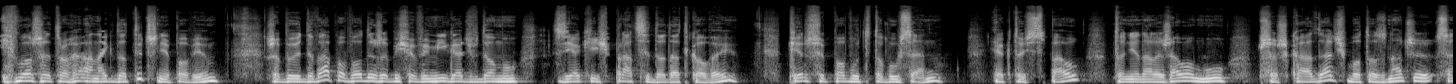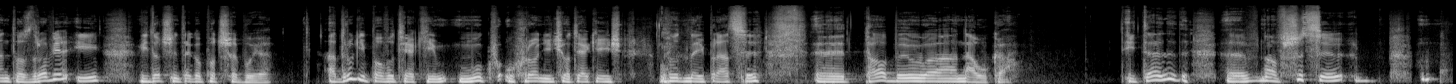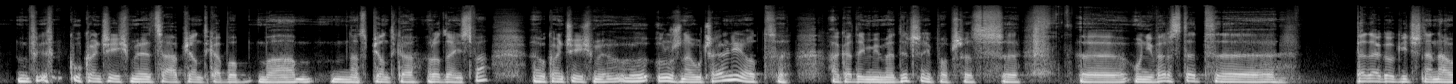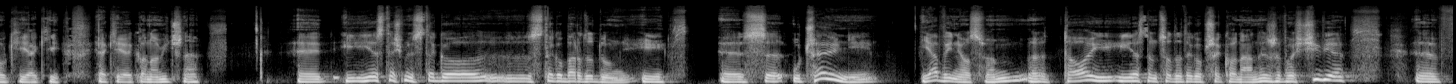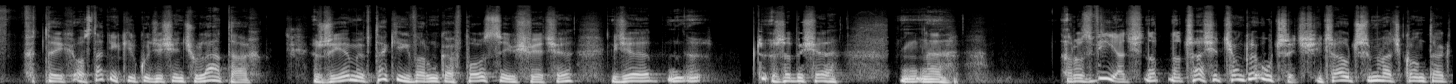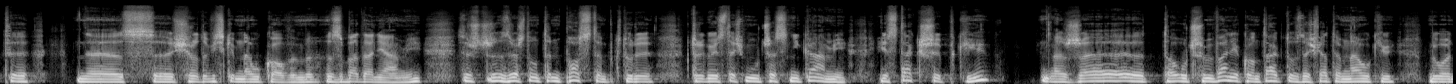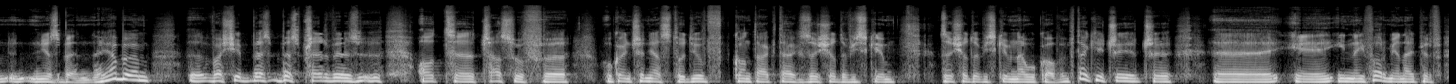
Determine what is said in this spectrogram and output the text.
I może trochę anegdotycznie powiem, że były dwa powody, żeby się wymigać w domu z jakiejś pracy dodatkowej. Pierwszy powód to był sen. Jak ktoś spał, to nie należało mu przeszkadzać, bo to znaczy sen to zdrowie i widocznie tego potrzebuje. A drugi powód, jaki mógł uchronić od jakiejś nudnej pracy, y, to była nauka. I te, y, no wszyscy ukończyliśmy cała piątka, bo ma nas piątka rodzeństwa. Ukończyliśmy różne uczelnie, od Akademii Medycznej poprzez e, Uniwersytet, e, pedagogiczne nauki, jak i, jak i ekonomiczne. E, I jesteśmy z tego, z tego bardzo dumni. I z uczelni ja wyniosłem to i, i jestem co do tego przekonany, że właściwie e, w tych ostatnich kilkudziesięciu latach żyjemy w takich warunkach w Polsce i w świecie, gdzie e, żeby się e, rozwijać, no, no, trzeba się ciągle uczyć i trzeba utrzymywać kontakt e, z środowiskiem naukowym, z badaniami. Zresztą ten postęp, który, którego jesteśmy uczestnikami, jest tak szybki, że to utrzymywanie kontaktów ze światem nauki było niezbędne. Ja byłem e, właściwie bez, bez przerwy od e, czasów e, ukończenia studiów w kontaktach ze środowiskiem, ze środowiskiem naukowym w takiej czy, czy innej formie. Najpierw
